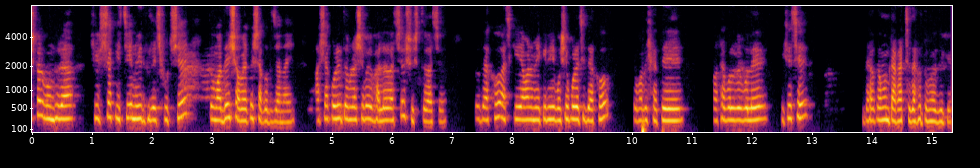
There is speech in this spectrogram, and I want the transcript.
নমস্কার বন্ধুরা, শীর্ষা কিচেন উইথ ভিলেজ ফুডসে তোমাদের সবাইকে স্বাগত জানাই। আশা করি তোমরা সবাই ভালো আছো, সুস্থ আছো। তো দেখো, আজকে আমার মেয়েকে নিয়ে বসে পড়েছি, দেখো, তোমাদের সাথে কথা বলবে বলে এসেছে। দেখো কেমন তাকাচ্ছে, দেখো তোমার দিকে।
